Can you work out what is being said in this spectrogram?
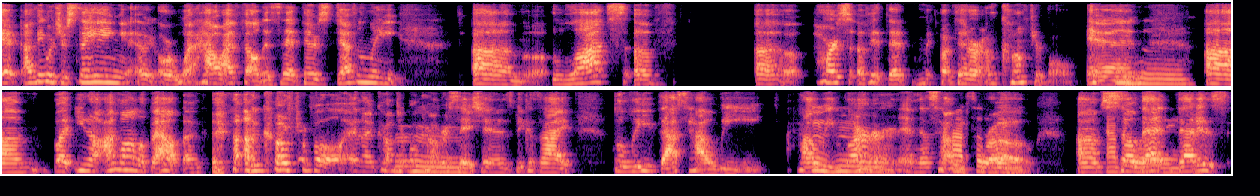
it- I think what you're saying, uh, or what how I felt, is that there's definitely um, lots of uh, parts of it that that are uncomfortable, and Mhm. um, but you know, I'm all about un- uncomfortable and uncomfortable Mhm. conversations because I believe that's how we how we Mhm. learn and that's how Absolutely. we grow. Um, so that that is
